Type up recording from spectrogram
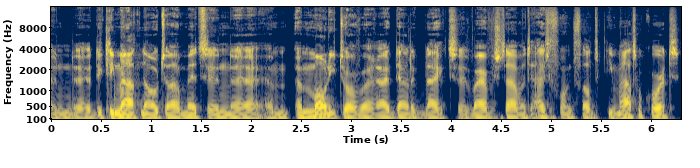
een, eh, de klimaatnota met een, een, een monitor waaruit duidelijk blijkt waar we staan met de uitvoering van het klimaatakkoord.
